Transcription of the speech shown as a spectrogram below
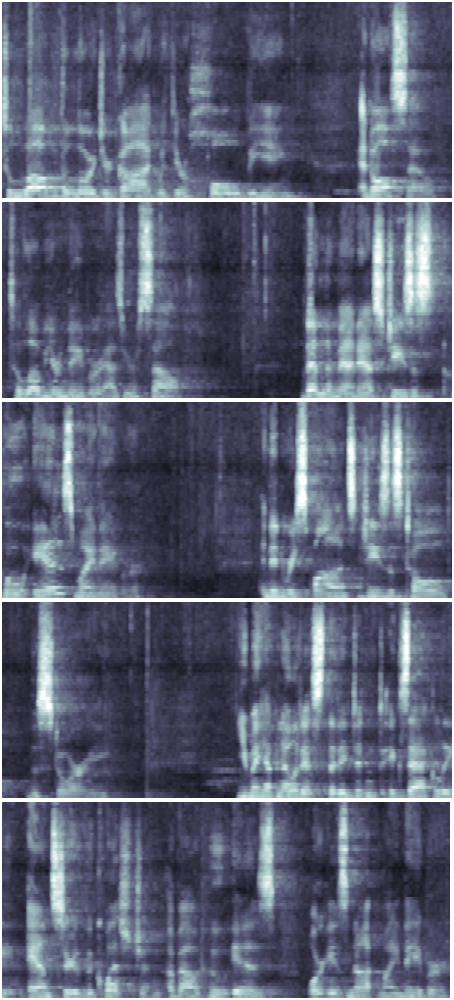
to love the Lord your God with your whole being, and also to love your neighbor as yourself. Then the man asked Jesus, Who is my neighbor? And in response, Jesus told the story. You may have noticed that he didn't exactly answer the question about who is or is not my neighbor.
